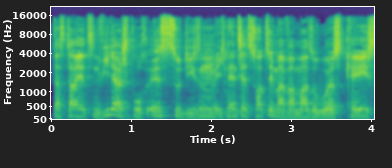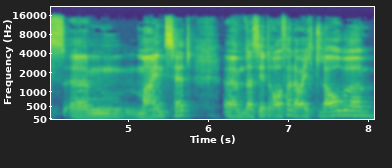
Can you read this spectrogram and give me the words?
dass da jetzt ein Widerspruch ist zu diesem, ich nenne es jetzt trotzdem einfach mal so Worst-Case-Mindset, ähm, ähm, das ihr drauf hat. Aber ich glaube,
